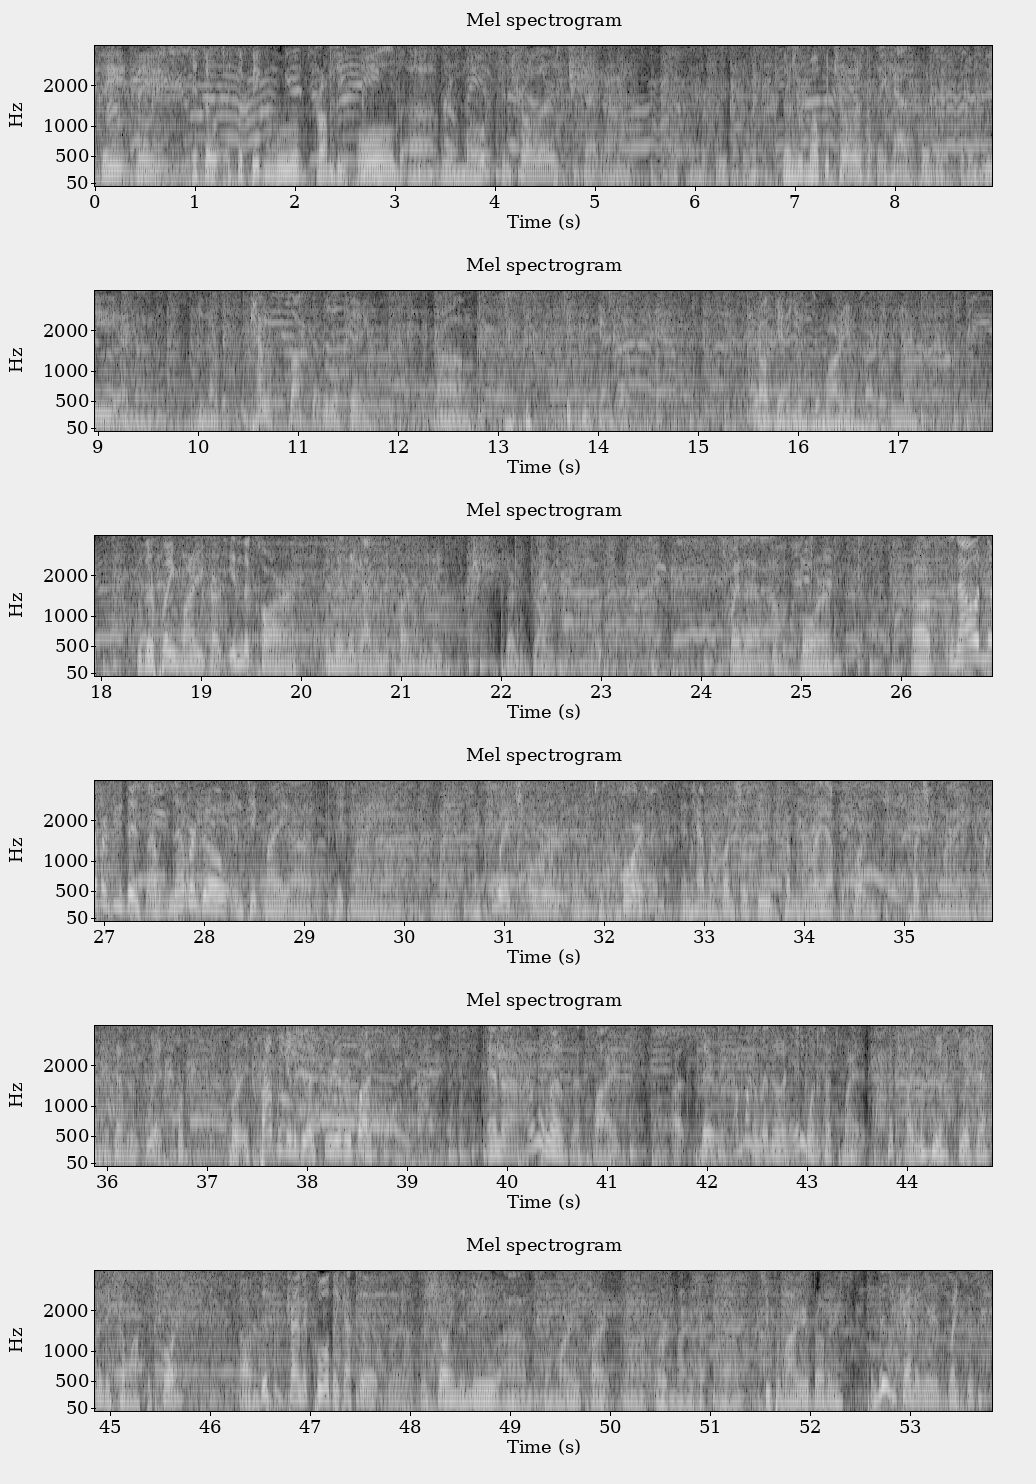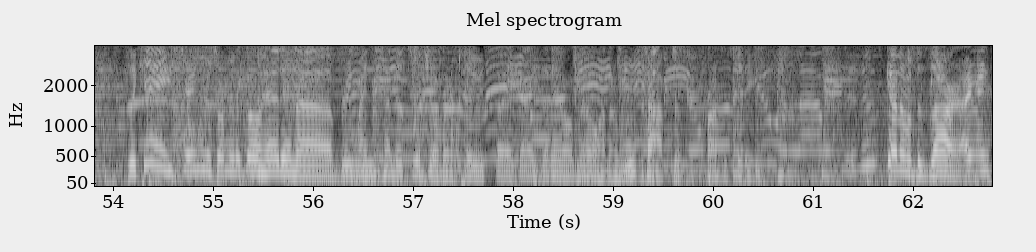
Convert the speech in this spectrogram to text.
they they it's a it's a big move from the old uh, remote controllers that um, that's number three by the way. The remote controllers that they had for the for the Wii and then you know it kind of sucked that little thing. Um, these guys out. They're all getting into Mario Kart over here. So they're playing Mario Kart in the car, and then they got into carts and they started driving more cars. By that, was number four. Uh, and I would never do this. I would never go and take my uh, take my, um, my my Switch over uh, to the court and have a bunch of dudes coming right off the court and touching my, my Nintendo Switch. For, for it's probably going to be like 300 bucks. And uh, I won't let. That's five. Uh, I'm not going to let anyone touch my touch my Nintendo Switch after they come off the court. Um, this is kind of cool. They got the, the, the showing the new um, the Mario Kart uh, or Mario Kart um, Super Mario Brothers, and this is kind of weird. It's like this. It's like, hey, strangers, I'm gonna go ahead and uh, bring my Nintendo Switch over and play with uh, guys that I don't know on a rooftop just across the city. It's kind of bizarre. I mean,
